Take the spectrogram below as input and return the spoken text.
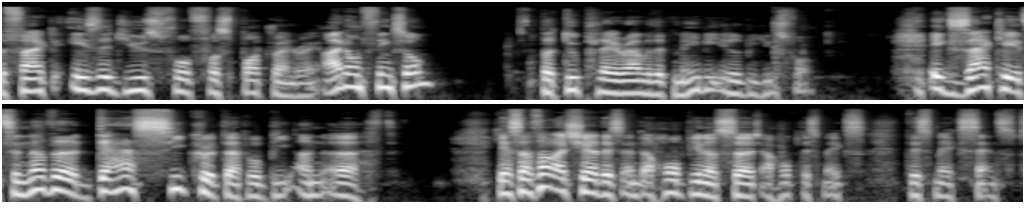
the fact, is it useful for spot rendering? I don't think so, but do play around with it. Maybe it'll be useful. Exactly, it's another DAZ secret that will be unearthed. Yes, I thought I'd share this, and I hope, you know, Serge, I hope this makes this makes sense.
